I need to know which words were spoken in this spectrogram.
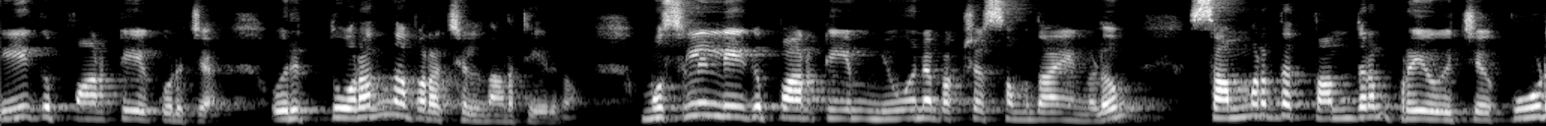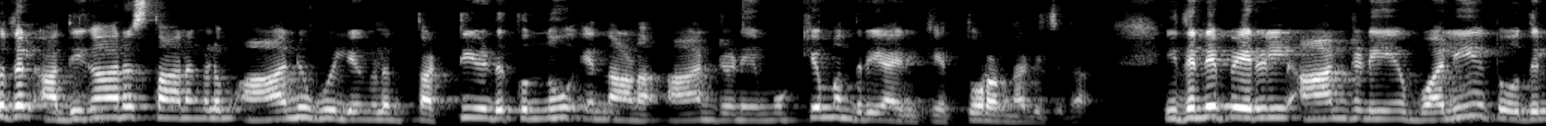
ലീഗ് പാർട്ടിയെക്കുറിച്ച് ഒരു തുറന്ന പറച്ചിൽ നടത്തിയിരുന്നു. മുസ്ലിം ലീഗ് പാർട്ടിയും ന്യൂനപക്ഷ സമുദായങ്ങളും സമ്മർദ്ദ തന്ത്രം പ്രയോഗിച്ച് കൂടുതൽ അധികാര സ്ഥാനങ്ങളും ആനുകൂല്യങ്ങളും തട്ടിയെടുക്കുന്നു എന്നാണ് ആന്റണി മുഖ്യമന്ത്രിയായിരിക്കെ തുറന്നടിച്ചത്. ഇതിന്റെ പേരിൽ ആന്റണിയെ വലിയ തോതിൽ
